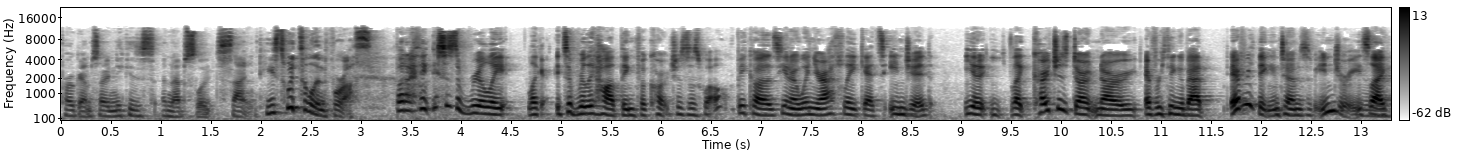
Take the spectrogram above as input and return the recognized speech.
program. So Nick is an absolute saint. He's Switzerland for us. But I think this is a really like it's a really hard thing for coaches as well because you know when your athlete gets injured, you know, like coaches don't know everything about everything in terms of injuries. Mm. Like,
